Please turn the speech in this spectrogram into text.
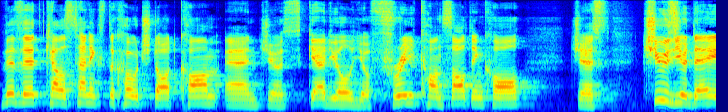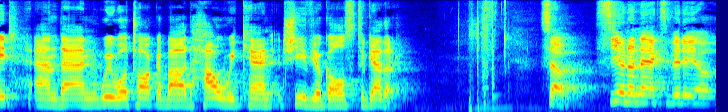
visit calisthenicsthecoach.com and just schedule your free consulting call. Just choose your date and then we will talk about how we can achieve your goals together. So, see you in the next video.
